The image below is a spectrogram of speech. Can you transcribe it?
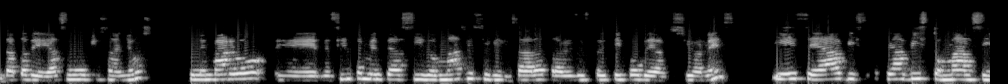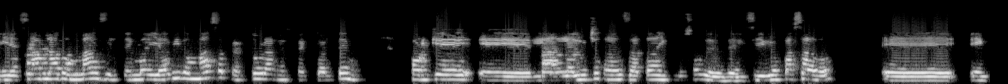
data de hace muchos años sin embargo, eh, recientemente ha sido más visibilizada a través de este tipo de acciones y se ha, se ha visto más y se ha hablado más del tema y ha habido más apertura respecto al tema, porque eh, la, lucha trans data incluso desde el siglo pasado, eh, en,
